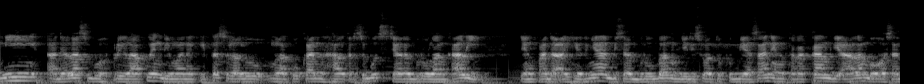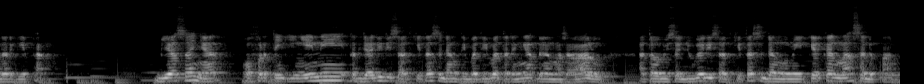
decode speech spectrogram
ini adalah sebuah perilaku yang di mana kita selalu melakukan hal tersebut secara berulang kali, yang pada akhirnya bisa berubah menjadi suatu kebiasaan yang terekam di alam bawah sadar kita. Biasanya, overthinking ini terjadi di saat kita sedang tiba-tiba teringat dengan masa lalu, atau bisa juga di saat kita sedang memikirkan masa depan.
